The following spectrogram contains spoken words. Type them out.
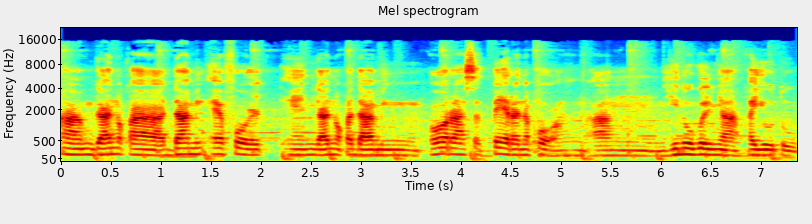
um, gaano kadaming effort and gaano kadaming oras at pera na po ang, ang ginugol niya kay YouTube.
